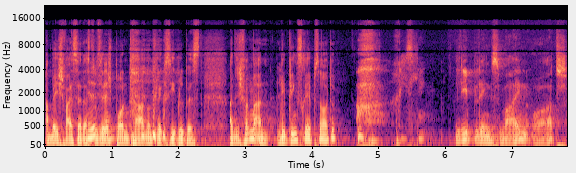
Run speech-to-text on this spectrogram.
Aber ich weiß ja, dass Hilfe. du sehr spontan und flexibel bist. Also ich fange mal an. Lieblingsrebsorte? Ach, Riesling. Lieblingsweinort?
